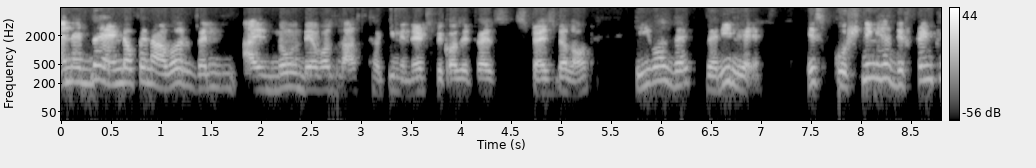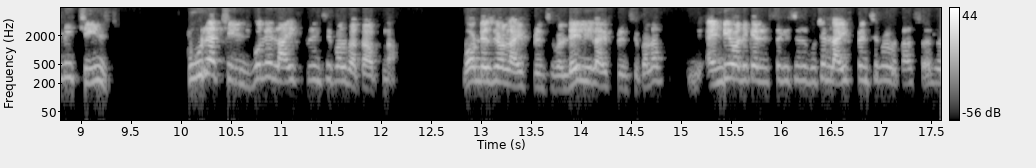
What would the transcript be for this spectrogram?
And at the end of an hour, when i know there was last 30 minutes because it was stretched a lot, he was very very late. His questioning has differently changed. पूरा चेंज बोले लाइफ प्रिंसिपल बता अपना. What is your life principle daily life principle अब एनडीए वाले किसी से पूछे लाइफ प्रिंसिपल बता सर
